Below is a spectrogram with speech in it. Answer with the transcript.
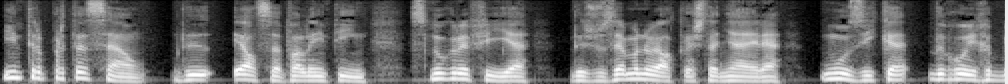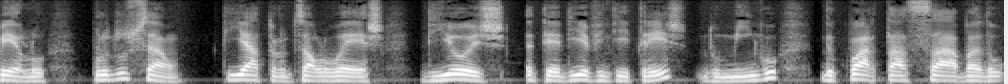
interpretação de Elsa Valentim, cenografia de José Manuel Castanheira, música de Rui Rebelo, produção Teatro dos Aloés, de hoje até dia 23, domingo, de quarta a sábado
